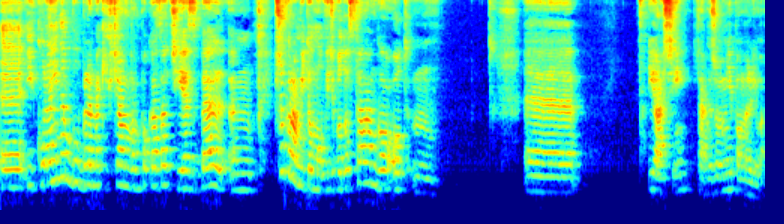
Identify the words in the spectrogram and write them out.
E, I kolejnym bublem, jaki chciałam Wam pokazać jest Bell. Przykro mi to mówić, bo dostałam go od... Joasi, tak, żebym nie pomyliła.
